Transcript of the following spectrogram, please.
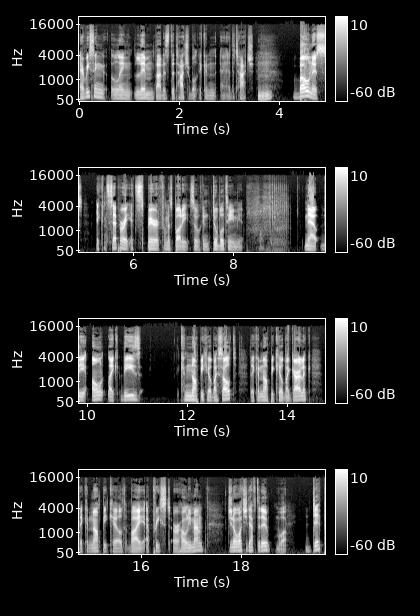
Every single lim- limb that is detachable, it can uh, detach. Bonus, it can separate its spirit from its body, so it can double team you. Now, the own like these cannot be killed by salt. They cannot be killed by garlic. They cannot be killed by a priest or a holy man. Do you know what you'd have to do? What? Dip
